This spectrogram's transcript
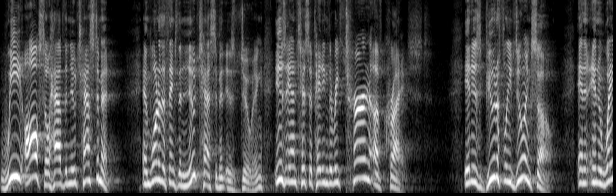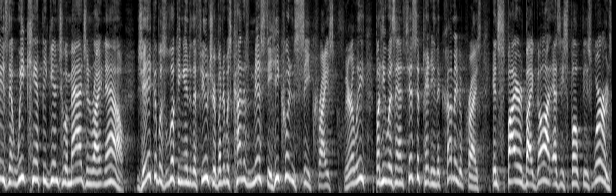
we also have the New Testament. And one of the things the New Testament is doing is anticipating the return of Christ. It is beautifully doing so in, in ways that we can't begin to imagine right now. Jacob was looking into the future, but it was kind of misty. He couldn't see Christ clearly, but he was anticipating the coming of Christ, inspired by God as he spoke these words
